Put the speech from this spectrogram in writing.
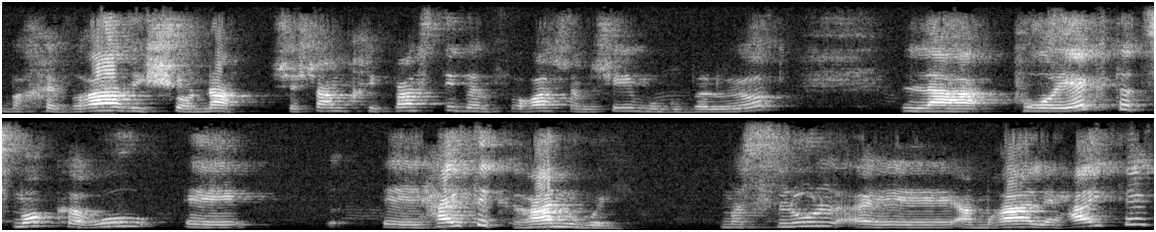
בחברה הראשונה, ששם חיפשתי במפורש אנשים עם מוגבלויות, לפרויקט עצמו קראו הייטק uh, ראנוויי, uh, מסלול uh, המראה להייטק,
